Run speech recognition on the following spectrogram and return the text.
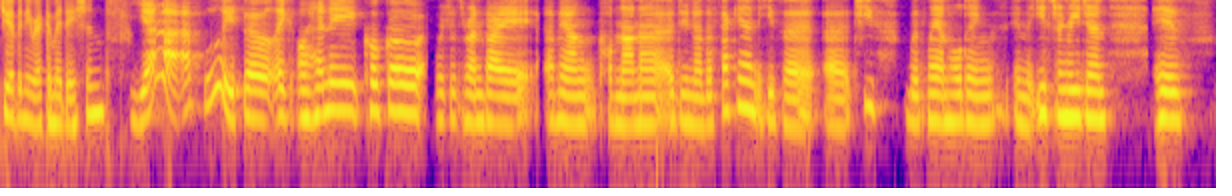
Do you have any recommendations? Yeah, absolutely. So, like Ohene Cocoa, which is run by a man called Nana Aduna II. He's a, a chief with land holdings in the eastern region. His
